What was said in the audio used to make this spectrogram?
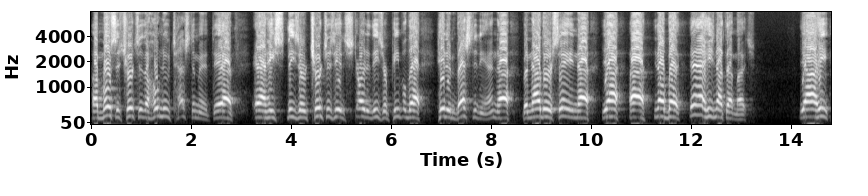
uh, most of the churches in the whole New Testament. And, and he's, these are churches he had started. These are people that he'd invested in. Uh, but now they're saying, uh, yeah, uh, you know, but yeah, he's not that much. Yeah, he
